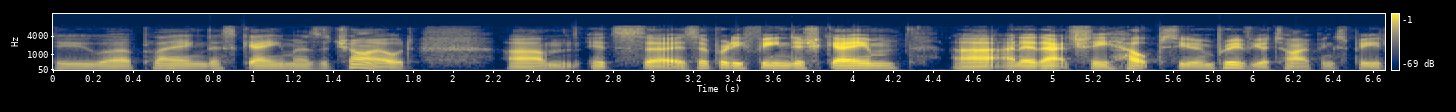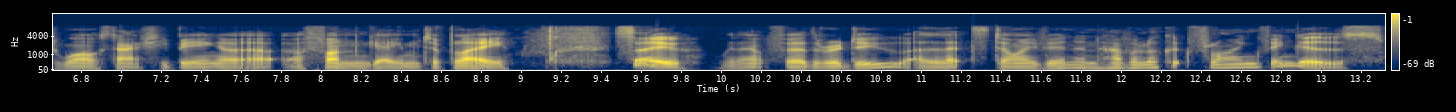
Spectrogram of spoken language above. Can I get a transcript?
to playing this game as a child. Um, it's, uh, it's a pretty fiendish game uh, and it actually helps you improve your typing speed whilst actually being a, a fun game to play. So without further ado, let's dive in and have a look at Flying Fingers.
